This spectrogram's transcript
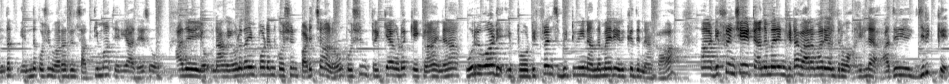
எந்த எந்த கொஷின் வர்றதுன்னு சத்தியமாக தெரியாது. ஸோ அது நாங்கள் எவ்வளோ தான் இம்பார்ட்டன்ட் கொஷின் படித்தாலும் கொஷின் ட்ரிக்காக கூட கேட்கலாம். என்னென்னா ஒரு வேர்டு இப்போ டிஃப்ரென்ஸ் பிட்வீன் அந்த மாதிரி இருக்குதுன்னாக்கா டிஃப்ரென்ஷியேட் அந்த மாதிரின்னு கேட்டால் வேறு மாதிரி எழுதுருவோம். இல்லை அது இருக்குது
